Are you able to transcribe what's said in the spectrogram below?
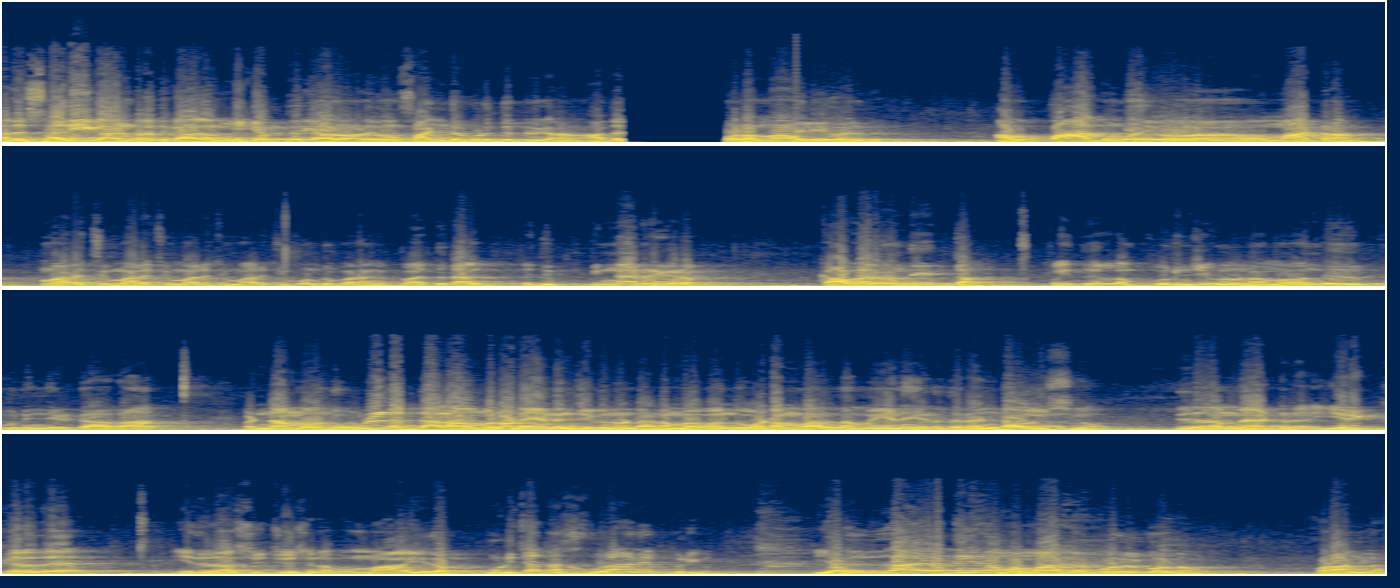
அதை சரி காண்றதுக்காக மிகப்பெரிய அளவில் இவன் ஃபண்டு கொடுத்துட்டு இருக்கிறான். அதன் மூலமா வெளியே வருது. அவன் பார்க்கும்போது இவன் மாற்றான் மறைச்சு மறைச்சு மறைச்சு மறைச்சு கொண்டு போகிறாங்க இப்போ அதுதான் இது பின்னாடி இருக்கிற கவர் வந்து இதுதான். இப்போ இதெல்லாம் புரிஞ்சுக்கணும். நம்ம வந்து புரிஞ்சுக்கிட்டா புரிஞ்சுக்கிட்டாதான் இப்போ நம்ம வந்து உள்ளத்தால் அவங்களோட இணைஞ்சுக்கணும்டா. நம்ம வந்து உடம்பால் நம்ம இணையிறது ரெண்டாவது விஷயம். இதுதான் மேட்ரு இருக்கிறது இதுதான் சுச்சுவேஷன் அப்போ மா இதை பிடிச்சா தான் குரானே புரியும். எல்லா இடத்துலையும் நம்ம மாற்று பொருள் கொள்றோம். குரானில்.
